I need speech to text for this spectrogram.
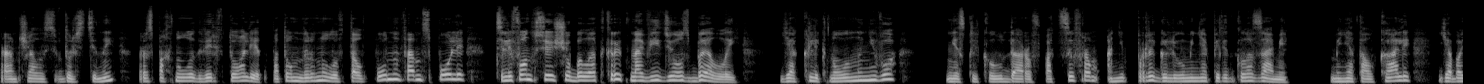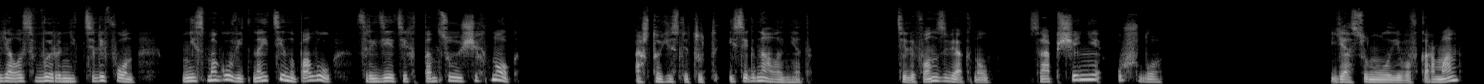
Промчалась вдоль стены, распахнула дверь в туалет, потом нырнула в толпу на танцполе. Телефон все еще был открыт на видео с Беллой. Я кликнула на него. Несколько ударов по цифрам, они прыгали у меня перед глазами. Меня толкали, я боялась выронить телефон. Не смогу ведь найти на полу среди этих танцующих ног. А что, если тут и сигнала нет? Телефон звякнул. Сообщение ушло. Я сунула его в карман,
